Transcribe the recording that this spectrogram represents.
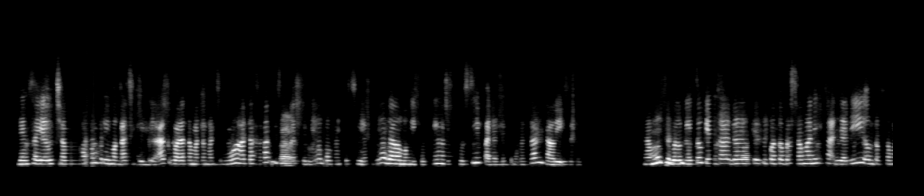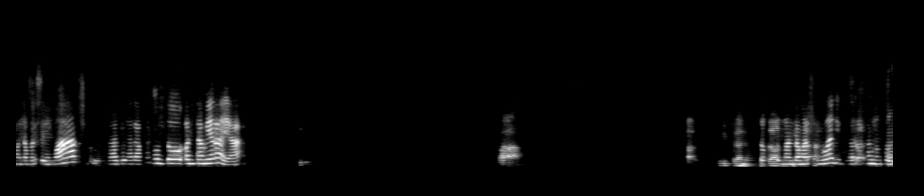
Dan saya ucapkan terima kasih juga kepada teman-teman semua atas partisipasinya dan antusiasnya dalam mengikuti diskusi pada kesempatan kali ini. Namun sebelum itu kita ada sesi foto bersama nih Kak. Jadi untuk teman-teman semua, diharapkan untuk on kamera ya. Pak. Untuk teman-teman semua diharapkan untuk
